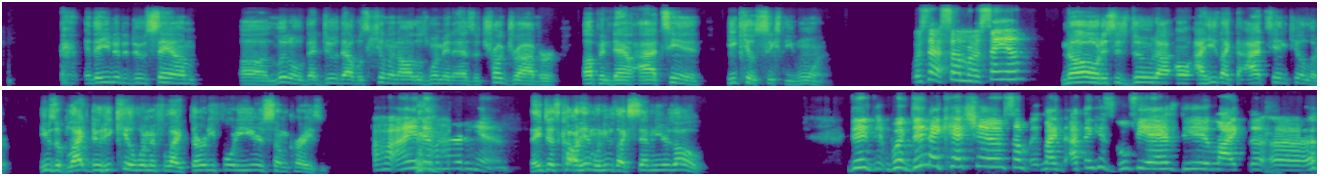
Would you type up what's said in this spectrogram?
and then you need to do Sam uh, Little, that dude that was killing all those women as a truck driver up and down I-10. He killed 61. Was that? Summer of Sam? No, this is dude. I, oh, I, he's like the I-10 killer. He was a black dude. He killed women for like 30, 40 years, something crazy. Oh, I ain't never heard of him. They just caught him when he was like 70 years old. Did what? Didn't they catch him? Some like I think his goofy ass did like the uh.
